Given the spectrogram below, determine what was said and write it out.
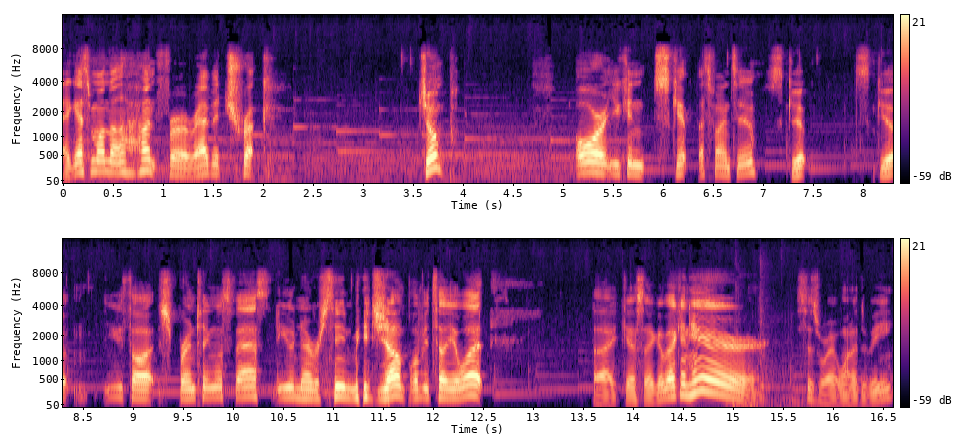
I guess I'm on the hunt for a rabbit truck jump or you can skip, that's fine too. Skip, skip. You thought sprinting was fast? You've never seen me jump, let me tell you what. I guess I go back in here. This is where I wanted to be.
